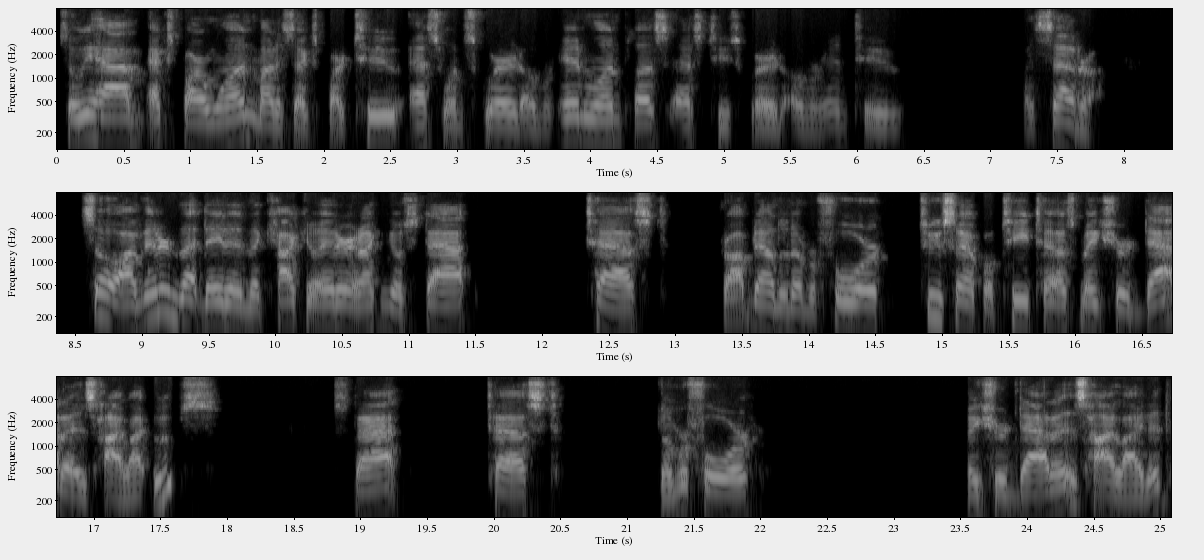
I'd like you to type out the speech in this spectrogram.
So we have x bar 1 minus x bar 2, s1 squared over n1 plus s2 squared over n2, etc. So I've entered that data in the calculator, and I can go stat, test, drop down to number 4, two sample t-test, make sure data is highlighted. Oops. Stat, test, number 4, Make sure data is highlighted.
